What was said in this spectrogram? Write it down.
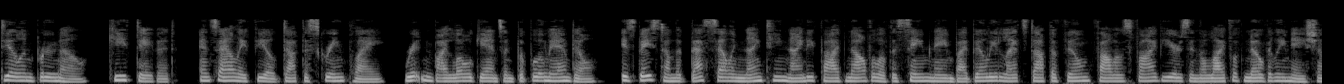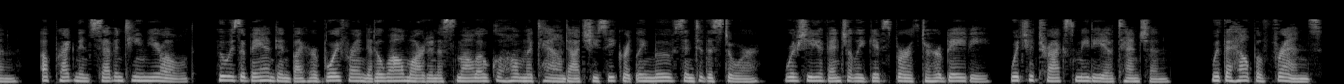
Dylan Bruno, Keith David, and Sally Field. The screenplay, written by Lowell Ganz and Babaloo Mandel, is based on the best-selling 1995 novel of the same name by Billie Letts. The film follows five years in the life of Novalee Nation, a pregnant 17-year-old, who is abandoned by her boyfriend at a Walmart in a small Oklahoma town. She secretly moves into the store, where she eventually gives birth to her baby, which attracts media attention. With the help of friends,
